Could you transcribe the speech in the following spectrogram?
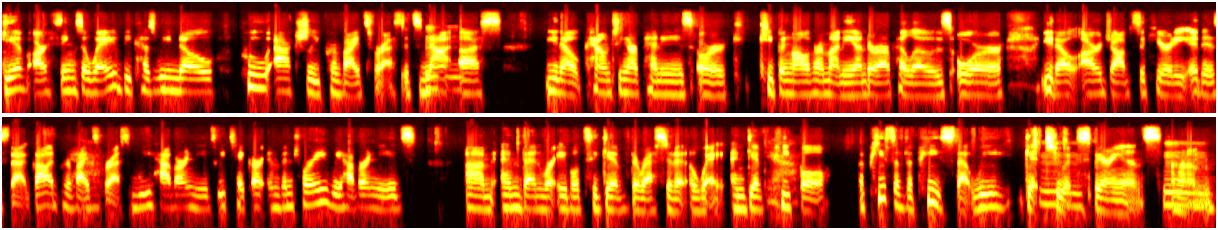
give our things away because we know who actually provides for us it's not mm-hmm. us you know counting our pennies or keeping all of our money under our pillows or you know our job security it is that god provides yeah. for us we have our needs we take our inventory we have our needs um, and then we're able to give the rest of it away and give yeah. people a piece of the peace that we get mm. to experience mm. Um,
